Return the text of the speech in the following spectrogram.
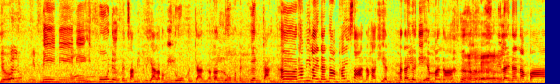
เยอะ มีมีมีอีกคู่หนึ่ งเป็นสามีภรรยาแล้วก็มีลูกเหมือนกัน แล้วก็ลูกก็เป็นเพื่อนกัน เออถ้ามีอะไรแนะนำภาคอีสานนะคะ เขียนมาได้เลย DM มานะ มีอะไรแนะนำบ้าง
